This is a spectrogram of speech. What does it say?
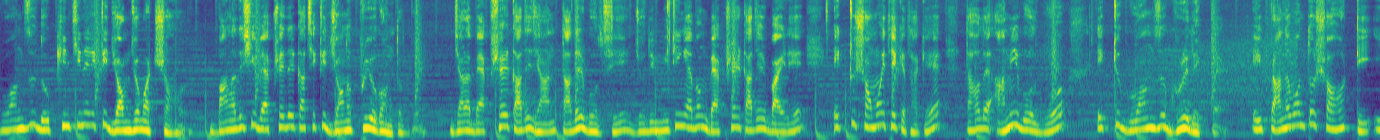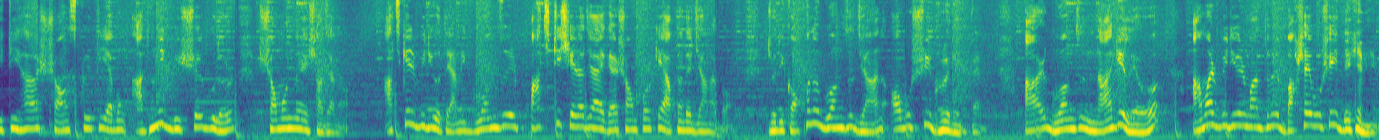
Guangzhou দক্ষিণ চীনের একটি জমজমাট শহর। বাংলাদেশি ব্যবসায়ীদের কাছে একটি জনপ্রিয় গন্তব্য। যারা ব্যবসায়ের কাজে যান, তাদের বলছি, যদি মিটিং এবং ব্যবসায়ের কাজের বাইরে একটু সময় থেকে থাকে, তাহলে আমি বলব, একটু গুয়াংজু ঘুরে দেখতে। এই প্রাণবন্ত শহরটি ইতিহাস, সংস্কৃতি এবং আধুনিক বিষয়গুলোর সমন্বয়ে সাজানো। আজকের ভিডিওতে আমি গুয়াংজু এর পাঁচটি সেরা জায়গা সম্পর্কে আপনাদের জানাব। যদি কখনো গুয়াংজু যান, অবশ্যই ঘুরে দেখবেন। আর গুয়াংজু না গেলেও আমার ভিডিওর মাধ্যমে বাসায় বসেই দেখে নিন।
